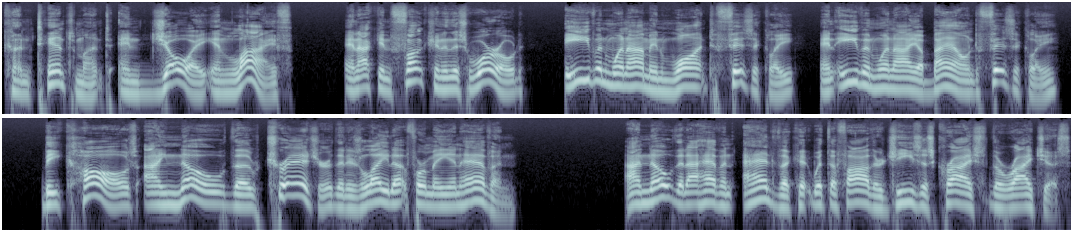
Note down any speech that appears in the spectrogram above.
contentment and joy in life, and I can function in this world even when I'm in want physically and even when I abound physically because I know the treasure that is laid up for me in heaven. I know that I have an advocate with the Father, Jesus Christ the righteous.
